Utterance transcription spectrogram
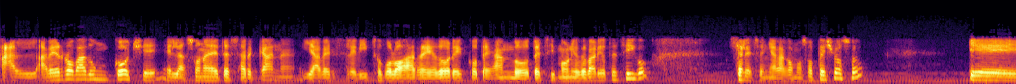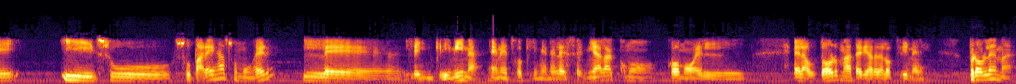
al haber robado un coche en la zona de Tesarcana y haberse visto por los alrededores cotejando testimonios de varios testigos, se le señala como sospechoso eh, y su, su pareja, su mujer, le, le, incrimina en estos crímenes, le señala como, como el, el autor material de los crímenes. Problema,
